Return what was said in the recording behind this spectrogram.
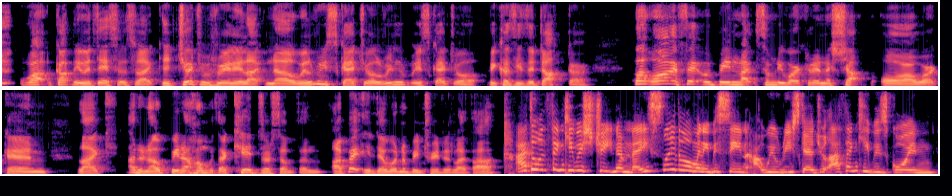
what got me with this was like the judge was really like, no, we'll reschedule, we'll reschedule because he's a doctor. But what if it would been like somebody working in a shop or working like I don't know, being at home with their kids or something? I bet you they wouldn't have been treated like that. I don't think he was treating him nicely though when he was saying "Uh, we'll reschedule. I think he was going,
